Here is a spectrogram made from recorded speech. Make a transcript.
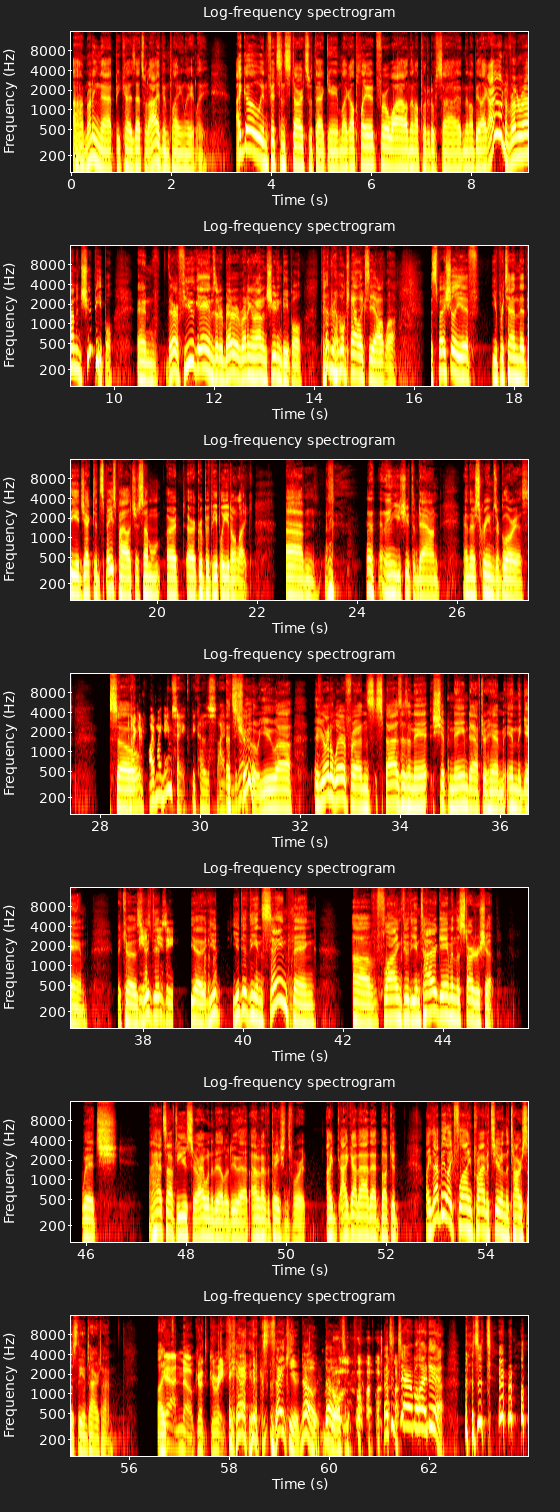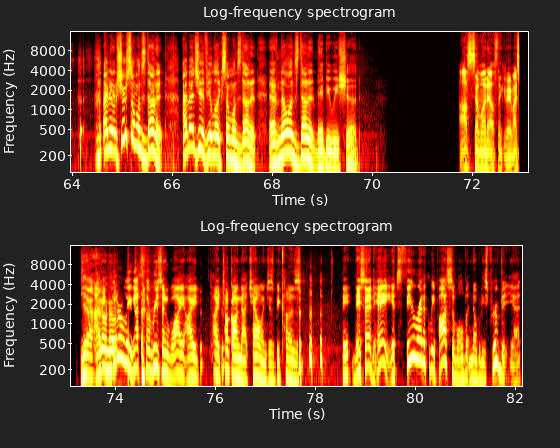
I'm running that because that's what I've been playing lately. I go in fits and starts with that game. Like I'll play it for a while, and then I'll put it aside, and then I'll be like, I want to run around and shoot people. And there are a few games that are better at running around and shooting people than Rebel Galaxy Outlaw, especially if you pretend that the ejected space pilots are some are, are a group of people you don't like. Um, and then you shoot them down and their screams are glorious. So And I can find my namesake because I. that's true. You, uh, if you're unaware, friends, Spaz has a na- ship named after him in the game because The you did. Yeah, you. You did the insane thing of flying through the entire game in the starter ship, which I hats off to you, sir. I wouldn't be able to do that. I don't have the patience for it. I I got out of that bucket. Like that'd be like flying privateer in the Tarsus the entire time. Like Yeah, no, good grief. yeah, thank you. No, no, that's, that's a terrible idea. That's a terrible. I mean, I'm sure someone's done it. I bet you if you look, someone's done it. And if no one's done it, maybe we should. Ask someone else. Thank you very much. Yeah, I don't mean, know. Literally, that's the reason why I I took on that challenge is because they they said, "Hey, it's theoretically possible, but nobody's proved it yet."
